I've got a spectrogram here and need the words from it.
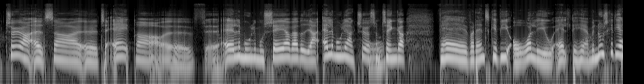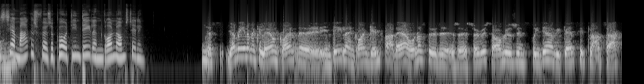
aktører, altså øh, teatre, øh, alle mulige museer, hvad ved jeg, alle mulige aktører, uh. som tænker, hvad, hvordan skal vi overleve alt det her? Men nu skal de altså uh. til at markedsføre sig på, at de er en del af den grønne omstilling. Yes. Jeg mener, man kan lave en, grøn, øh, en del af en grøn genstart er at understøtte altså service- og oplevelsesindustri. Det har vi ganske klart sagt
